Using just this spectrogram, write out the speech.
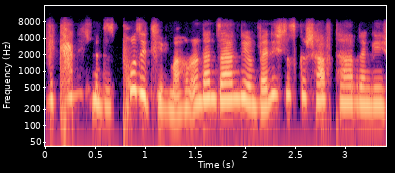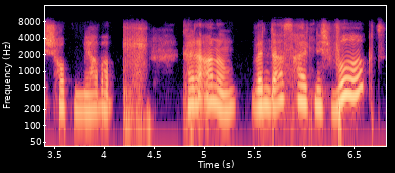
Wie kann ich mir das positiv machen? Und dann sagen die, und wenn ich das geschafft habe, dann gehe ich shoppen. Ja, aber pff, keine Ahnung. Wenn das halt nicht wirkt,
